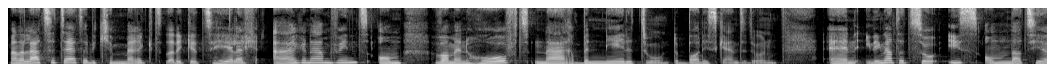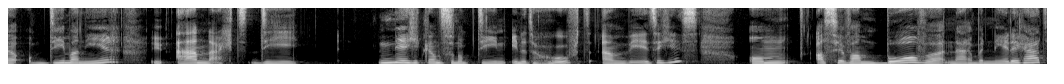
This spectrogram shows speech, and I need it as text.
Maar de laatste tijd heb ik gemerkt dat ik het heel erg aangenaam vind om van mijn hoofd naar beneden toe de bodyscan te doen. En ik denk dat het zo is omdat je op die manier je aandacht, die 9 kansen op 10 in het hoofd aanwezig is, om als je van boven naar beneden gaat,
